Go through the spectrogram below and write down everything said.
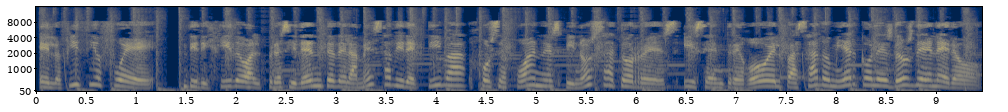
El oficio fue dirigido al presidente de la mesa directiva, José Juan Espinosa Torres, y se entregó el pasado miércoles 2 de enero.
